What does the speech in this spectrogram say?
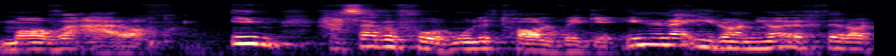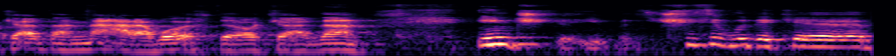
ما و عراق. این حسب فرمول تالوگه اینو نه ایرانی ها اختراع کردن نه عربا اختراع کردن. این چیزی بوده که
